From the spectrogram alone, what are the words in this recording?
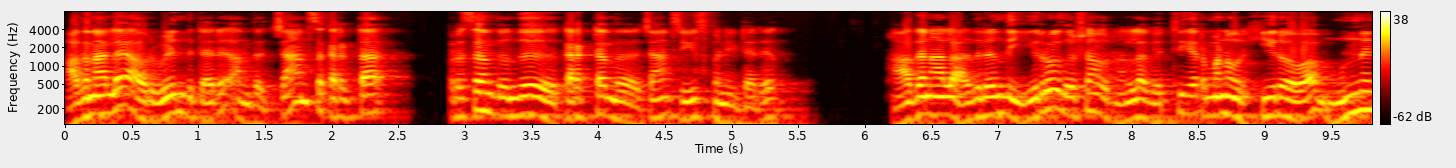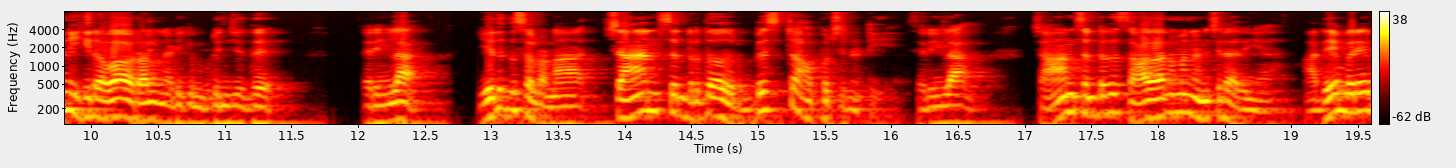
அதனால் அவர் விழுந்துட்டார். அந்த சான்ஸை கரெக்டாக பிரசாந்த் வந்து கரெக்டாக அந்த சான்ஸ் யூஸ் பண்ணிட்டாரு. அதனால் அதுலேருந்து இருபது வருஷம் அவர் நல்ல வெற்றிகரமான ஒரு ஹீரோவாக முன்னணி ஹீரோவாக அவரால் நடிக்க முடிஞ்சது. சரிங்களா? எதுக்கு சொல்கிறேன்னா சான்ஸுன்றது ஒரு பெஸ்ட் ஆப்பர்ச்சுனிட்டி சரிங்களா? சான்ஸ்ன்றது சாதாரணமாக நினச்சிடாதீங்க. அதே மாதிரியே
